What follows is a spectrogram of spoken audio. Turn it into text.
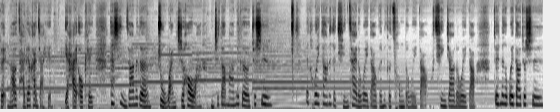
对，然后材料看起来也也还 OK。但是你知道那个煮完之后啊，你知道吗？那个就是那个味道，那个芹菜的味道跟那个葱的味道、青椒的味道，对，那个味道就是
